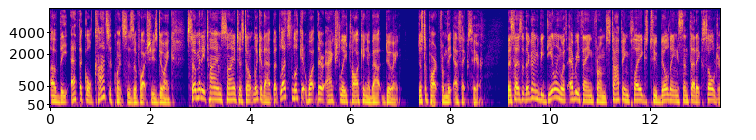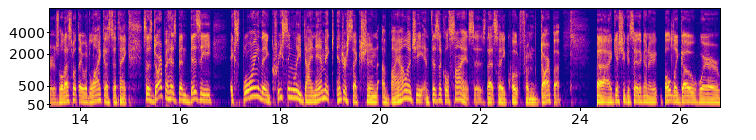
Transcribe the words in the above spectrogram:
of the ethical consequences of what she's doing. So many times scientists don't look at that, but let's look at what they're actually talking about doing, just apart from the ethics here. It says that they're going to be dealing with everything from stopping plagues to building synthetic soldiers. Well, that's what they would like us to think. It says DARPA has been busy exploring the increasingly dynamic intersection of biology and physical sciences. That's a quote from DARPA uh, I guess you could say they're going to boldly go where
